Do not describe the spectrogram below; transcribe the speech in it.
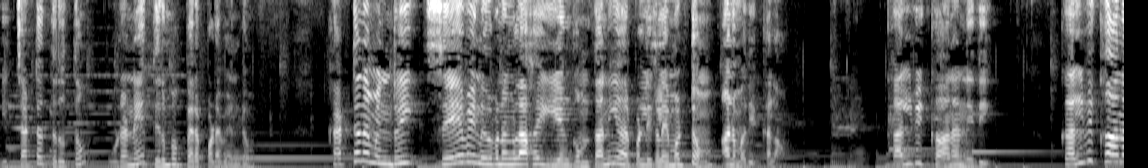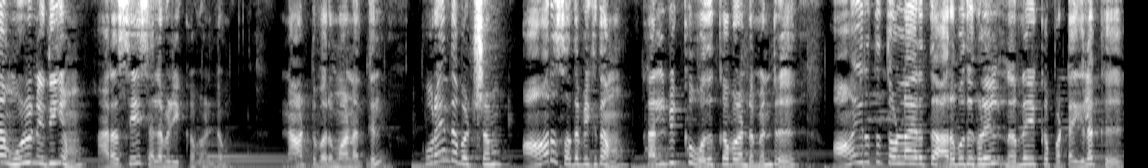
இச்சட்ட திருத்தம் உடனே திரும்பப் பெறப்பட வேண்டும். கட்டணமின்றி சேவை நிறுவனங்களாக இயங்கும் தனியார் பள்ளிகளை மட்டும் அனுமதிக்கலாம். கல்விக்கான நிதி. கல்விக்கான முழு நிதியும் அரசே செலவழிக்க வேண்டும். நாட்டு வருமானத்தில் குறைந்தபட்சம் ஆறு சதவிகிதம் கல்விக்கு ஒதுக்க வேண்டும் என்று ஆயிரத்தி தொள்ளாயிரத்து அறுபதுகளில் நிர்ணயிக்கப்பட்ட இலக்கு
